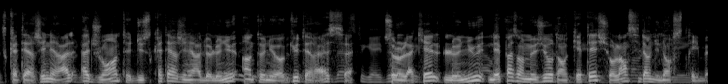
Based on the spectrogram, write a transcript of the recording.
secrétaire générale adjointe du secrétaire général de l'ONU Antonio Guterres, selon laquelle l'ONU n'est pas en mesure d'enquêter sur l'incident du Nord Stream?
